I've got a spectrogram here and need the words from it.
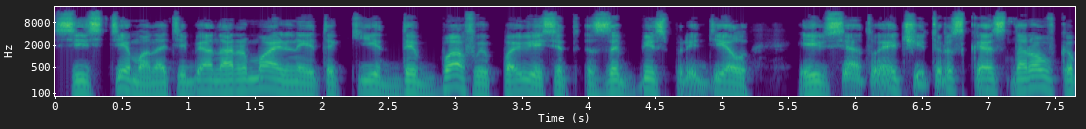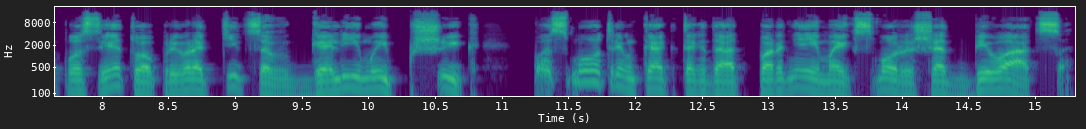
Система на тебя нормальные такие дебафы повесит за беспредел, и вся твоя читерская сноровка после этого превратится в голимый пшик. Посмотрим, как тогда от парней моих сможешь отбиваться».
